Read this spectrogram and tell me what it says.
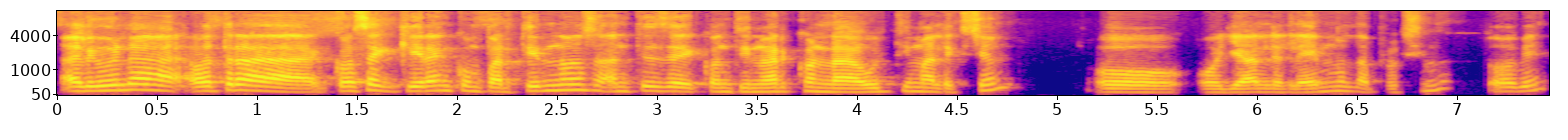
¿Alguna otra cosa que quieran compartirnos antes de continuar con la última lección? ¿O, o ya le leemos la próxima? ¿Todo bien?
